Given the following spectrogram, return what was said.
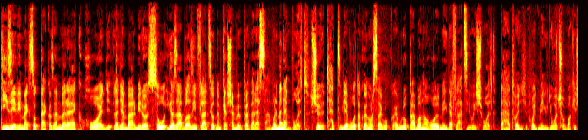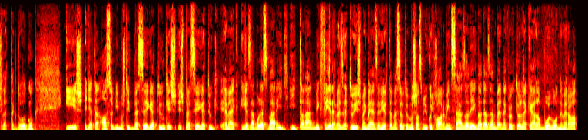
tíz évig megszokták az emberek, hogy legyen bármiről szó, igazából az inflációt nem kell semmibe vele számolni, mert nem volt. Sőt, hát ugye voltak olyan országok Európában, ahol még defláció is volt. Tehát, hogy, hogy még úgy olcsóbbak is lettek dolgok. És egyáltalán az, hogy mi most itt beszélgetünk, és, és beszélgetünk, meg igazából ez már így, így talán még félrevezető is, meg nehezen értelmezhető. Most azt mondjuk, hogy 30 na de az embernek rögtön le kell abból vonni, mert ha,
